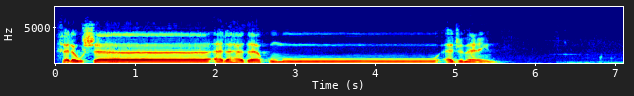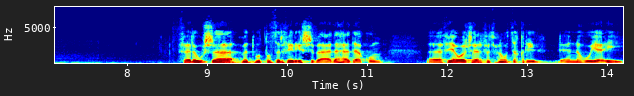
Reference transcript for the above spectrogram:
فلو شاء لهداكم أجمعين. فلو شاء مد متصل في الإشباع لهداكم آه، فيها وجهان فتح وتقليل لأنه يائي.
